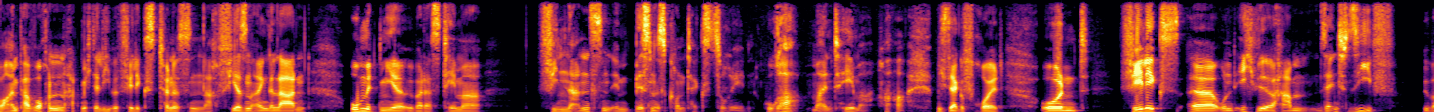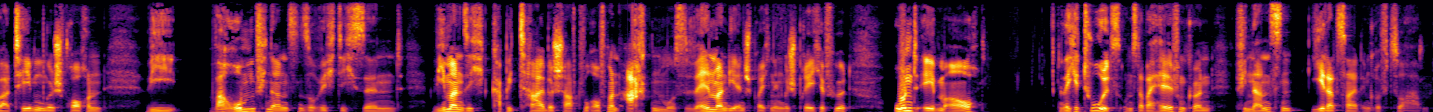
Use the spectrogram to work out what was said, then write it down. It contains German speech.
Vor ein paar Wochen hat mich der liebe Felix Tönnissen nach Viersen eingeladen, um mit mir über das Thema Finanzen im Business-Kontext zu reden. Hurra, mein Thema. mich sehr gefreut. Und Felix äh, und ich, wir haben sehr intensiv über Themen gesprochen, wie warum Finanzen so wichtig sind, wie man sich Kapital beschafft, worauf man achten muss, wenn man die entsprechenden Gespräche führt und eben auch, welche Tools uns dabei helfen können, Finanzen jederzeit im Griff zu haben.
